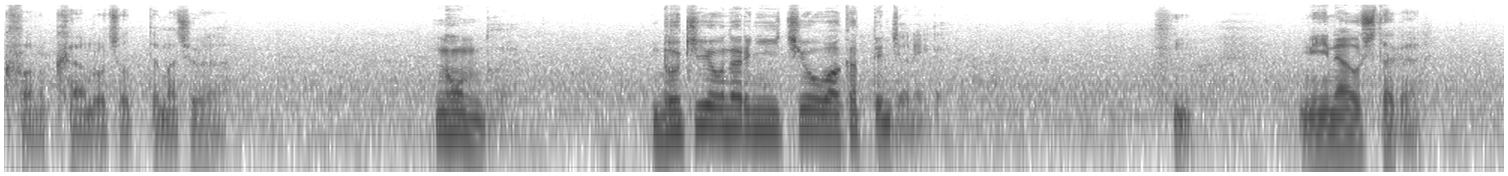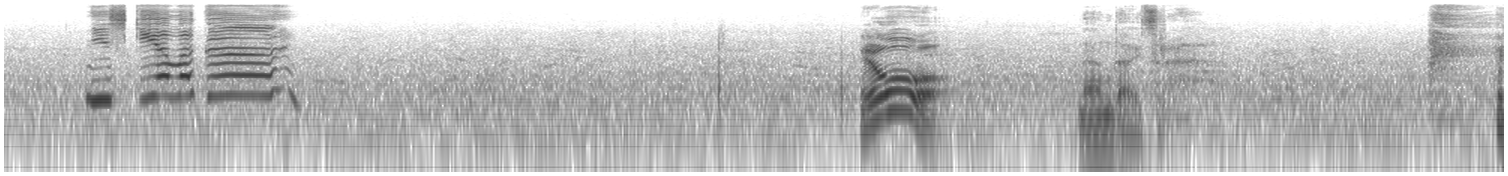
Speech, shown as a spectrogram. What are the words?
このカンロチョって町は。なんだよ。不器用なりに一応分かってんじゃねえか。見直したか。錦山くん。よなんだあいつら。う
